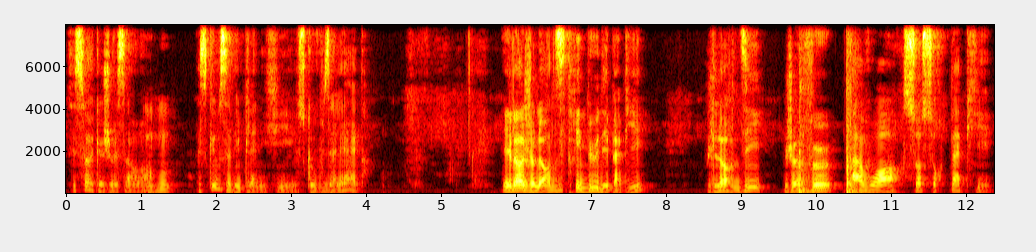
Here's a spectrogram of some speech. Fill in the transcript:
C'est ça que je veux savoir. Est-ce que vous avez planifié ce que vous allez être? Et là, je leur distribue des papiers. Je leur dis, je veux avoir ça sur papier.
